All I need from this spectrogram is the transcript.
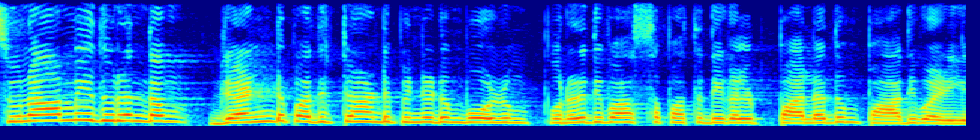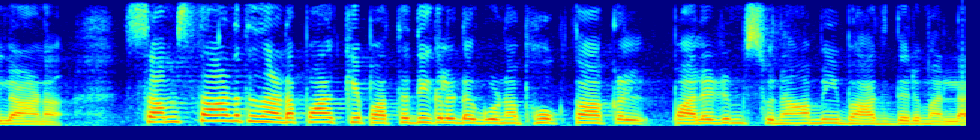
സുനാമി ദുരന്തം രണ്ട് പതിറ്റാണ്ട് പിന്നിടുമ്പോഴും പുനരധിവാസ പദ്ധതികൾ പലതും പാതിവഴിയിലാണ് സംസ്ഥാനത്ത് നടപ്പാക്കിയ പദ്ധതികളുടെ ഗുണഭോക്താക്കൾ പലരും സുനാമി ബാധിതരുമല്ല.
